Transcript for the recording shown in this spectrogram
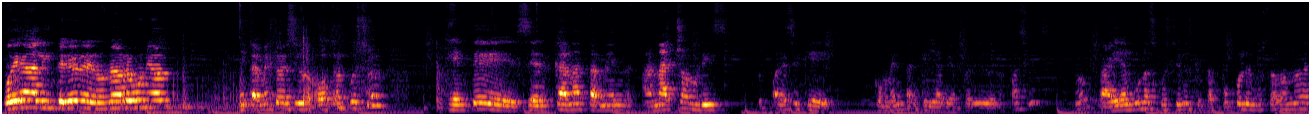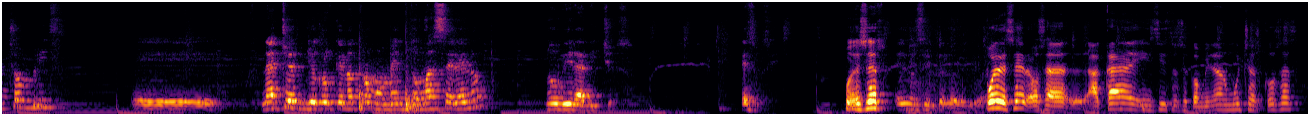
Fue al interior en una reunión. Y también te voy a decir otra cuestión. Gente cercana también a Nacho Ambriz, pues parece que comentan que ya había perdido la paciencia. ¿no? Hay algunas cuestiones que tampoco le gustaron a Nacho Ambriz. Eh, Nacho, yo creo que en otro momento más sereno no hubiera dicho eso. Eso sí, Puede ser. eso sí te lo digo. Puede ser, o sea, acá, insisto, se combinaron muchas cosas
